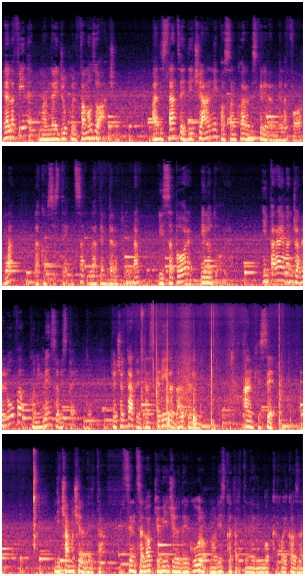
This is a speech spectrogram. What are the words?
e alla fine mandai giù quel famoso acido. A distanza di dieci anni posso ancora descrivermi la forma, la consistenza, la temperatura, il sapore e l'odore. Imparai a mangiare l'uva con immenso rispetto, che ho cercato di trasferire ad altri alimenti, anche se, diciamoci la verità, senza l'occhio vigile del guru non riesco a trattenere in bocca qualcosa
